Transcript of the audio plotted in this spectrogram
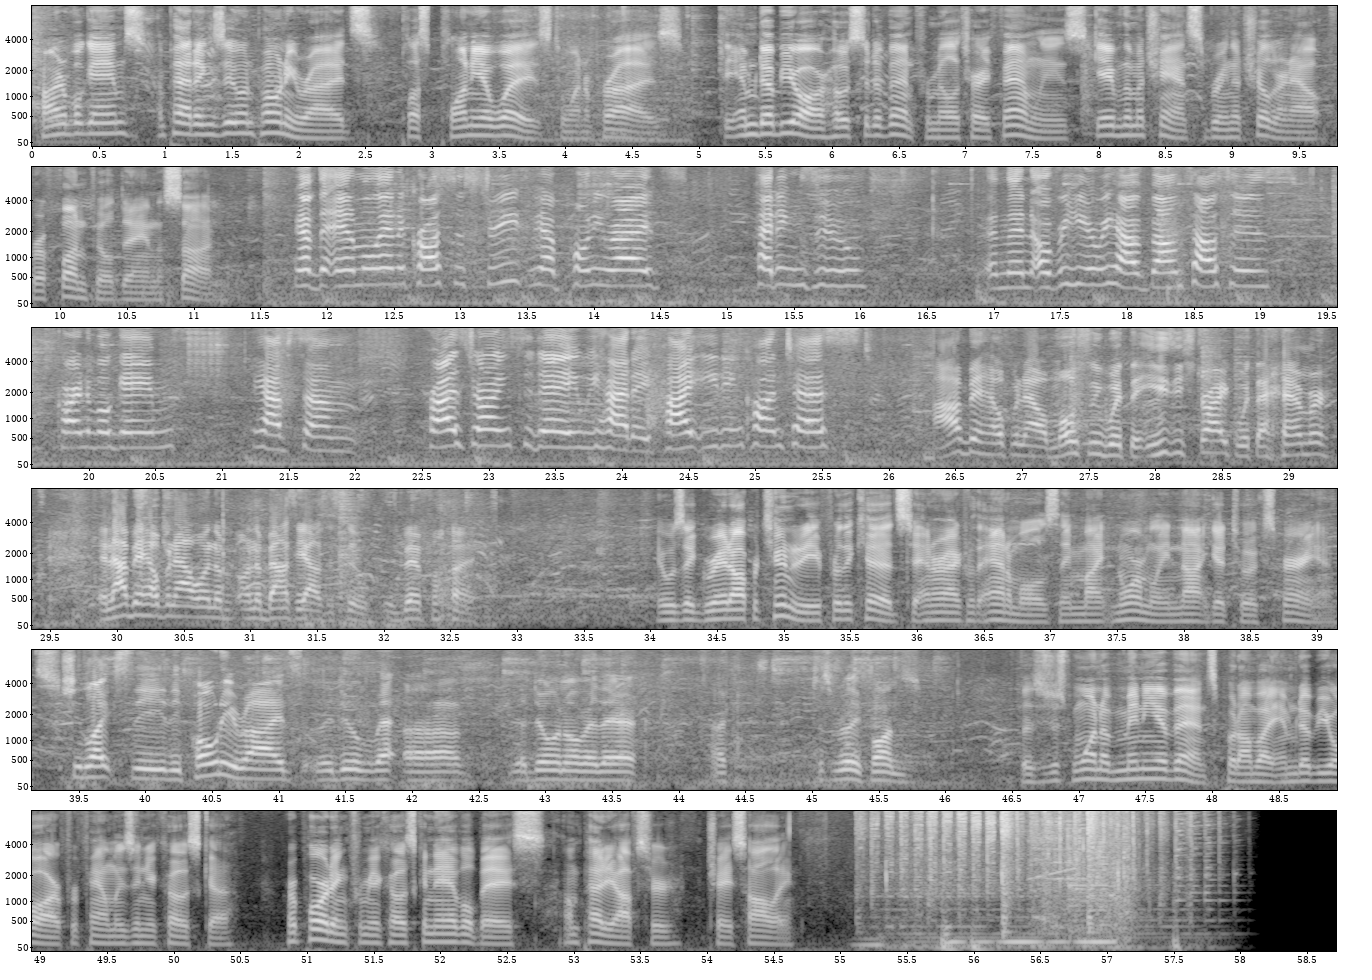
Carnival games, a petting zoo, and pony rides, plus plenty of ways to win a prize. The MWR hosted event for military families gave them a chance to bring their children out for a fun-filled day in the sun. We have the Animal Land across the street, we have pony rides, petting zoo, and then over here we have bounce houses, carnival games. We have some prize drawings today. We had a pie eating contest. I've been helping out mostly with the easy strike with the hammer, and I've been helping out on the, on the bouncy houses too. It's been fun. It was a great opportunity for the kids to interact with animals they might normally not get to experience. She likes the, the pony rides they do, uh, they're doing over there. Uh, just really fun. This is just one of many events put on by MWR for families in Yokosuka. Reporting from Yokosuka Naval Base, I'm Petty Officer Chase Hawley.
